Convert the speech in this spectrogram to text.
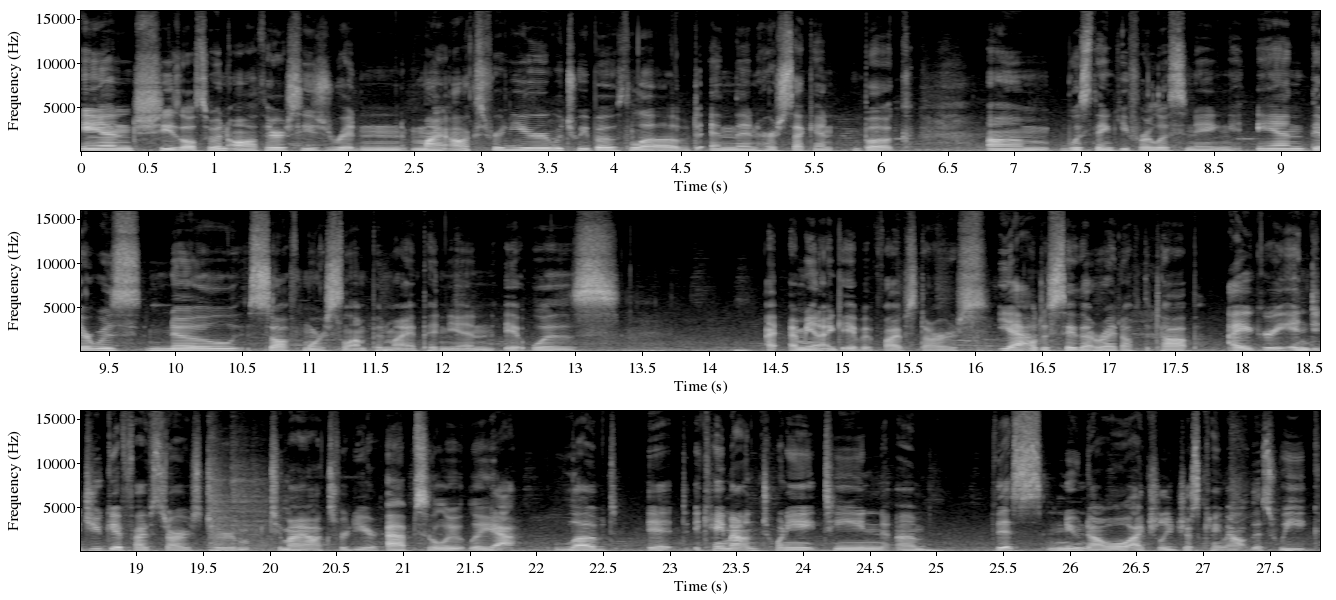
And she's also an author. She's written My Oxford Year, which we both loved, and then her second book um, was Thank You for Listening. And there was no sophomore slump, in my opinion. It was, I, I mean, I gave it five stars. Yeah. I'll just say that right off the top. I agree. And did you give five stars to to my Oxford year? Absolutely. Yeah, loved it. It came out in 2018. Um, this new novel actually just came out this week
